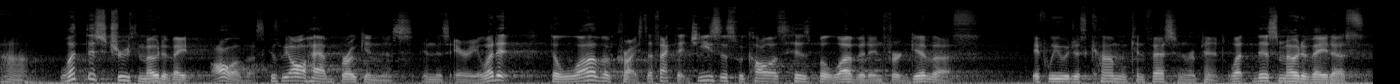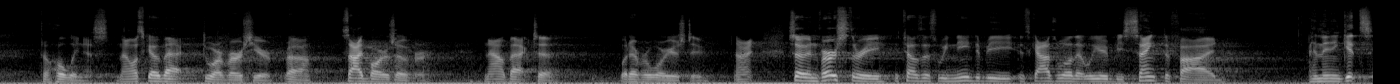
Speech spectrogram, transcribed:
uh, let this truth motivate all of us, because we all have brokenness in this area. Let it, the love of Christ, the fact that Jesus would call us his beloved and forgive us if we would just come and confess and repent. Let this motivate us to holiness. Now let's go back to our verse here. Uh, sidebar is over. Now back to whatever warriors do. All right. So in verse 3, it tells us we need to be, it's God's will that we would be sanctified. And then he gets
